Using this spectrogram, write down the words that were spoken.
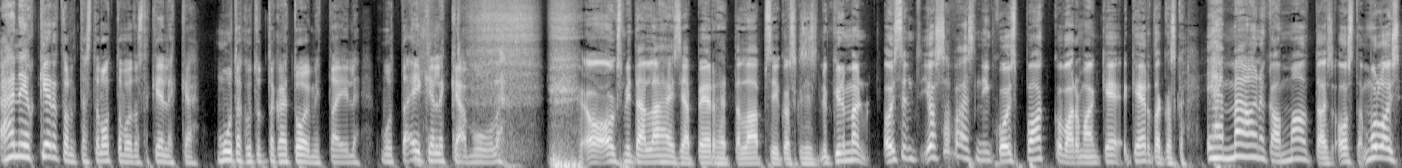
Hän ei ole kertonut tästä lottovoitosta kellekään, muuta kuin totta kai toimittajille, mutta ei kellekään muulle. Onko mitään läheisiä perhettä, lapsia, koska siis no kyllä mä, olisi nyt jossain vaiheessa niin kuin olisi pakko varmaan ke- kertoa, koska eihän mä ainakaan maltaisi ostaa. Mulla olisi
